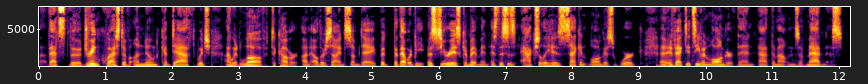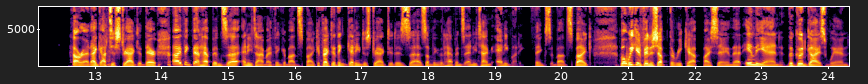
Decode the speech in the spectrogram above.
Uh, that's the Dream Quest of Unknown Kadath, which I would love to cover on Elder Signs someday, but but that would be a serious commitment, as this is actually his second longest work. Uh, in fact, it's even longer than At the Mountains of Madness. All right, I got distracted there. I think that happens uh, anytime I think about Spike. In fact, I think getting distracted is uh, something that happens anytime anybody thinks about Spike. But we can finish up the recap by saying that in the end, the good guys win,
